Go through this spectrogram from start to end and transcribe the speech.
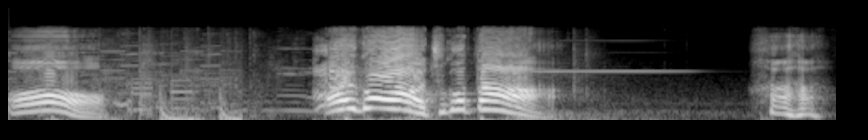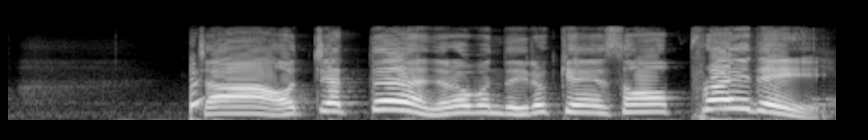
어. 아이고 죽었다. 자 어쨌든 여러분들 이렇게 해서 Friday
